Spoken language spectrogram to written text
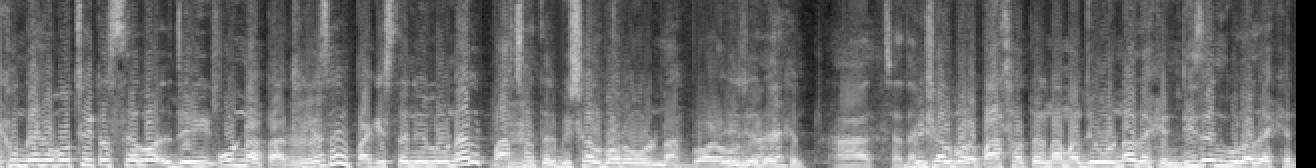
এখন দেখা হচ্ছে এটা সেল যে ওড়নাটা ঠিক আছে? পাকিস্তানি লোনের পাঁচ হাতের বিশাল বড় ওড়না। এই যে ওড়না, দেখেন। হ্যাঁ? আচ্ছা, বিশাল বড় পাঁচ হাতের নামাজি ওড়না দেখেন ডিজাইনগুলো দেখেন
